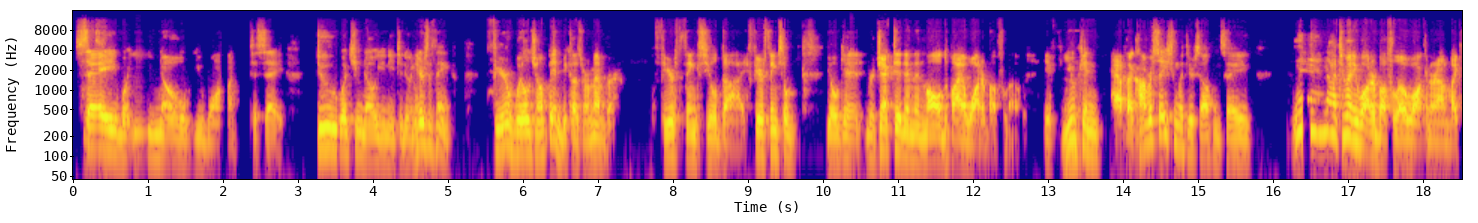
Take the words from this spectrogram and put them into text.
Say yes. what you know you want to say. Do what you know you need to do. And here's the thing fear will jump in because remember, fear thinks you'll die. Fear thinks you'll you'll get rejected and then mauled by a water buffalo. If you mm-hmm. can have that conversation with yourself and say, eh, not too many water buffalo walking around, like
